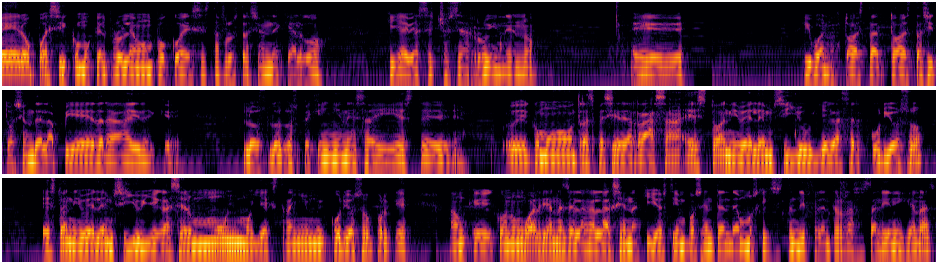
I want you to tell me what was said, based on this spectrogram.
Pero pues sí, como que el problema un poco es esta frustración de que algo que ya habías hecho se arruine, ¿no? Eh, y bueno, toda esta, toda esta situación de la piedra y de que los, los, pequeñines ahí, este, eh, como otra especie de raza, esto a nivel MCU llega a ser curioso. Esto a nivel MCU llega a ser muy, muy extraño y muy curioso porque aunque con un Guardianes de la Galaxia en aquellos tiempos entendemos que existen diferentes razas alienígenas,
